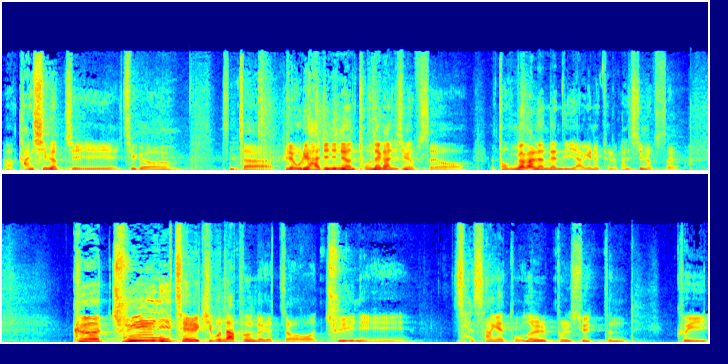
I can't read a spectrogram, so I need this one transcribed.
아, 관심이 없지, 지금. 진짜. 그래, 우리 하진이는 돈에 관심이 없어요. 돈과 관련된 이야기는 별로 관심이 없어요. 그 주인이 제일 기분 나쁜 거였죠. 주인이. 세상에 돈을 벌 수 있던 그,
